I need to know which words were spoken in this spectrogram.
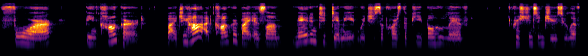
for being conquered by jihad, conquered by Islam, made into dhimmi, which is, of course, the people who live Christians and Jews who live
